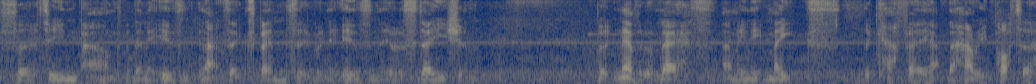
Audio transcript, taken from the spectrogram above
thirteen pounds, but then it isn't. That's expensive, and it is near a station. But nevertheless, I mean, it makes the cafe at the Harry Potter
